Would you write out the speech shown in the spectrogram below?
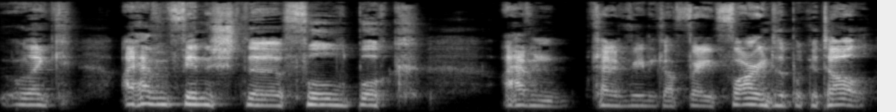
like, I haven't finished the full book. I haven't kind of really got very far into the book at all.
